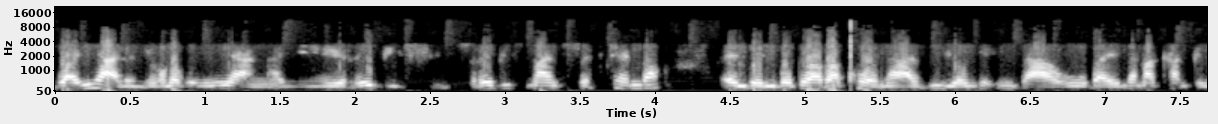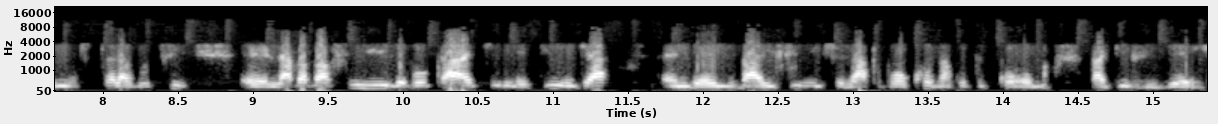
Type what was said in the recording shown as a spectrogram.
kwanyalo njengoba kuyinyanga ye-rabies rabies month september and then kodwa bakhona kuyonke indawo bayenza ama-campaign sicela ukuthi um laba bafuyile bokati netinja and then bayifinishe lapho bokhona ukuthi goma bativikele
